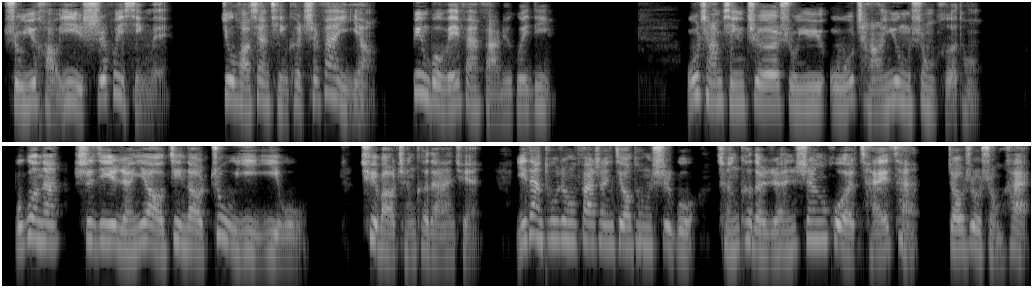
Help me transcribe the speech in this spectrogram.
属于好意施惠行为，就好像请客吃饭一样，并不违反法律规定。无偿评车属于无偿运送合同，不过呢，司机仍要尽到注意义务，确保乘客的安全。一旦途中发生交通事故，乘客的人身或财产遭受损害。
